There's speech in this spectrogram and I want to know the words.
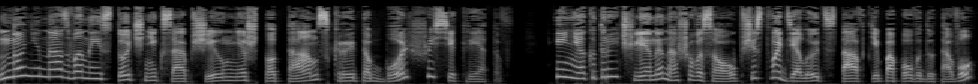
Но неназванный источник сообщил мне, что там скрыто больше секретов. И некоторые члены нашего сообщества делают ставки по поводу того,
